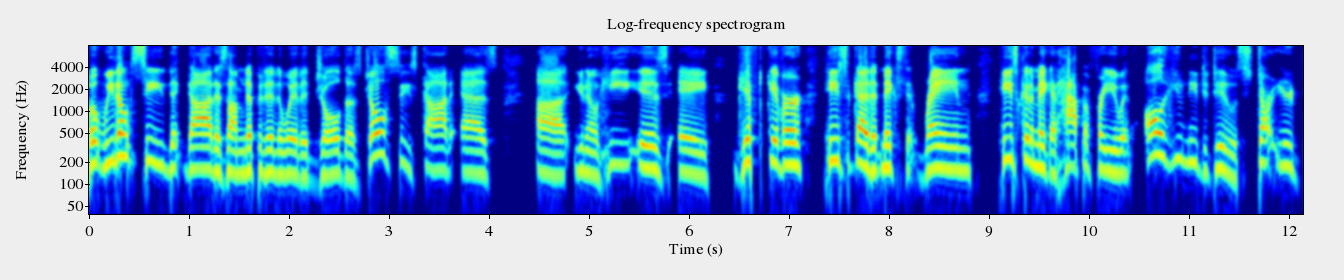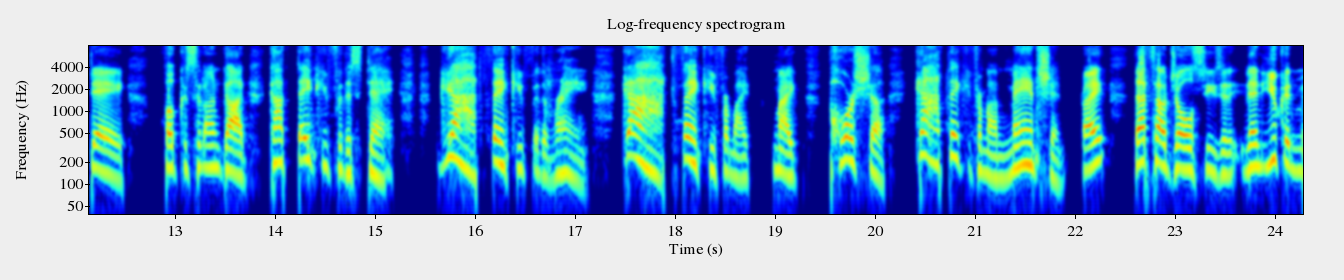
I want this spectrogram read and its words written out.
but we don't see that God is omnipotent in the way that Joel does. Joel sees God as uh, you know, he is a gift giver. He's the guy that makes it rain. He's going to make it happen for you. And all you need to do is start your day focusing on God. God, thank you for this day. God, thank you for the rain. God, thank you for my my Porsche. God, thank you for my mansion. Right? That's how Joel sees it. then you can,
